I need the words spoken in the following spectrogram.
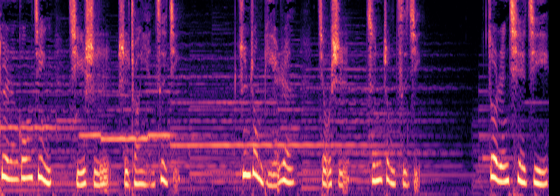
对人恭敬其实是庄严自己，尊重别人就是尊重自己。做人切记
